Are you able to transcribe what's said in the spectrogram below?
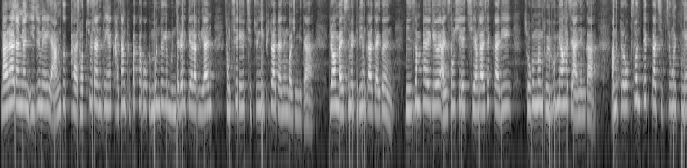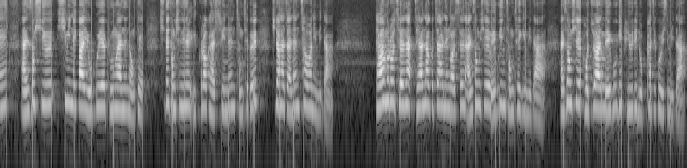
말하자면 이즘의 양극화, 저출산 등의 가장 급박하고 근본적인 문제를 해결하기 위한 정책의 집중이 필요하다는 것입니다. 이런 말씀을 드리는 까닭은 민선 8개의 안성시의 지향과 색깔이 조금은 불분명하지 않은가. 아무쪼록 선택과 집중을 통해 안성시 시민과 요구에 부응하는 정책, 시대 정신을 이끌어갈 수 있는 정책을 실현하자는 차원입니다. 다음으로 제안하고자 하는 것은 안성시의 외국인 정책입니다. 안성시에 거주하는 외국인 비율이 높아지고 있습니다.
